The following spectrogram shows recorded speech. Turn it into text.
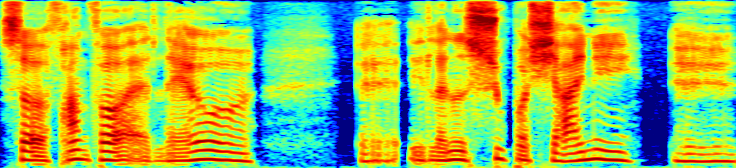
Så frem for at lave øh, et eller andet super shiny, øh,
